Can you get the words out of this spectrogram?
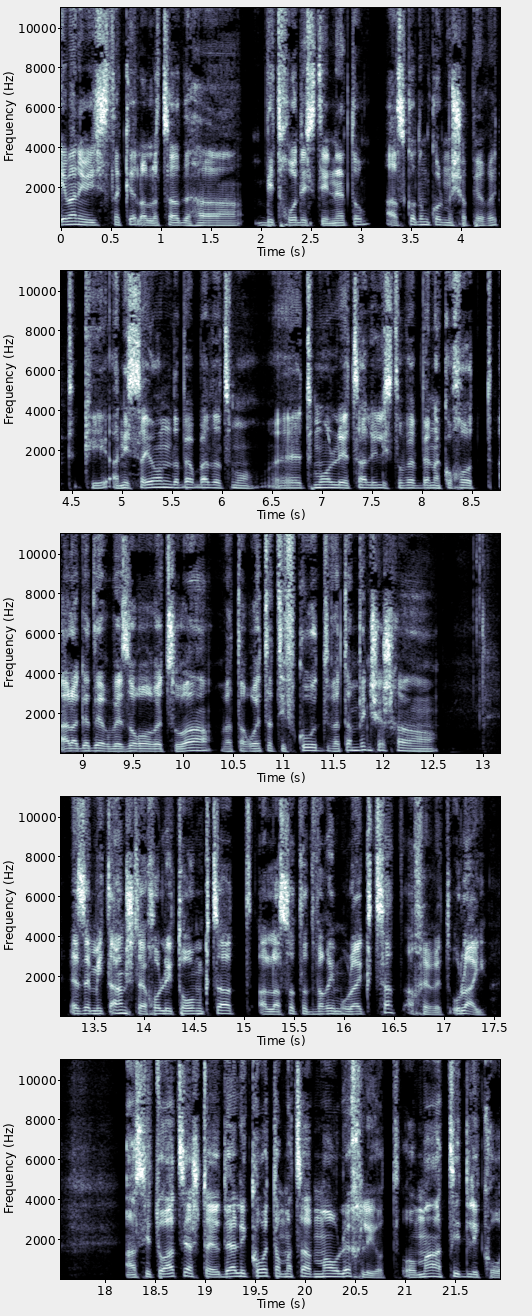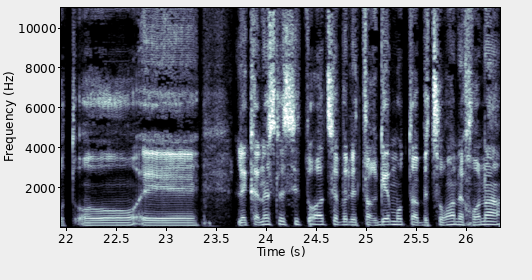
אם אני מסתכל על הצד הביטחוניסטי נטו, אז קודם כל משפרת, כי הניסיון מדבר בעד עצמו. אתמול יצא לי להסתובב בין הכוחות על הגדר באזור הרצועה, ואתה רואה את התפקוד, ואתה מבין שיש לך איזה מטען שאתה יכול לתרום קצת על לעשות את הדברים אולי קצת אחרת, אולי. הסיטואציה שאתה יודע לקרוא את המצב, מה הולך להיות, או מה עתיד לקרות, או אה, להיכנס לסיטואציה ולתרגם אותה בצורה נכונה,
